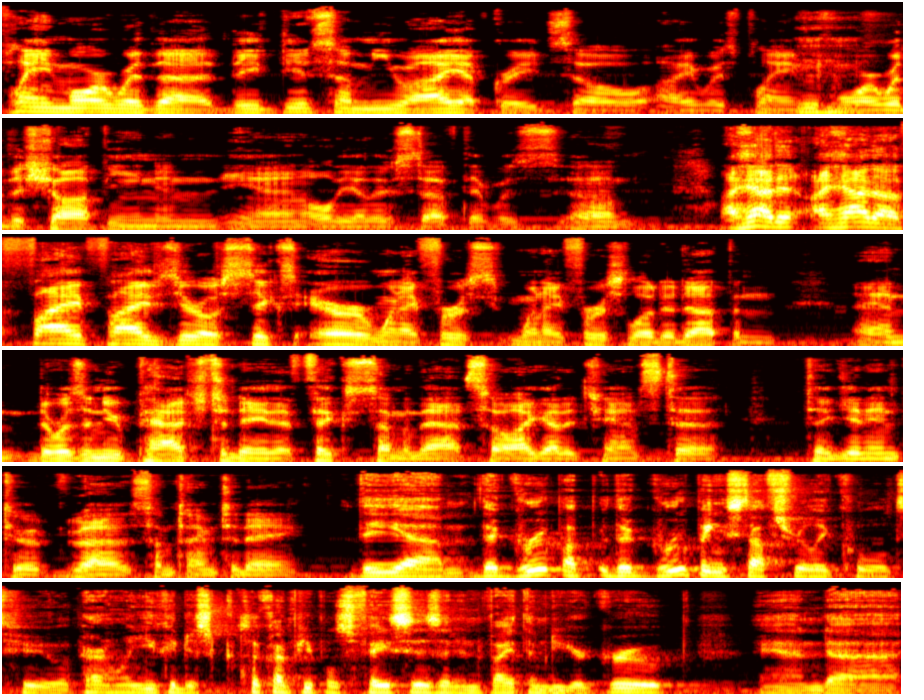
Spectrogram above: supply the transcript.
playing more with. Uh, they did some UI upgrades, so I was playing Mhm. more with the shopping and and all the other stuff that was. Um, I had a I had a five five zero six error when I first when I first loaded up, and and there was a new patch today that fixed some of that, so I got a chance to to get into it uh, sometime today. The um, the group up the grouping stuff's really cool too. Apparently, you can just click on people's faces and invite them to your group, and uh,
